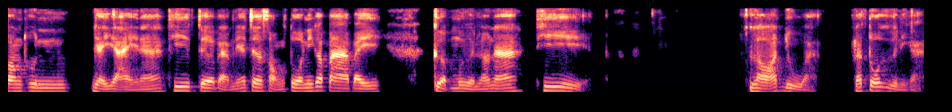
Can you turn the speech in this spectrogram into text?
กองทุนใหญ่ ๆ นะ ที่เจอแบบเนี้ยเจอสองตัวนี้ก็ปาไปเกือบหมื่นแล้วนะ ที่ ลอสอยู่อะ แล้วตัวอื่นอีกอะ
